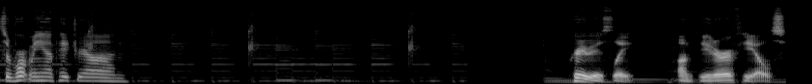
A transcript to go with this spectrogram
Support me on Patreon. Previously on Theater of Heels,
